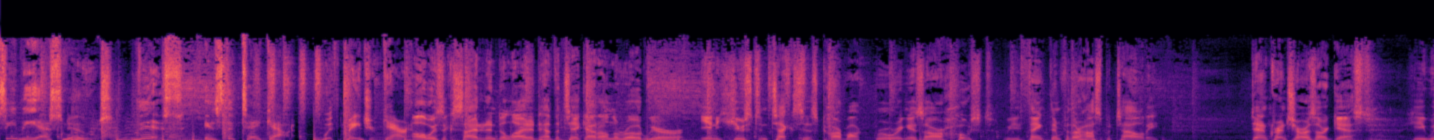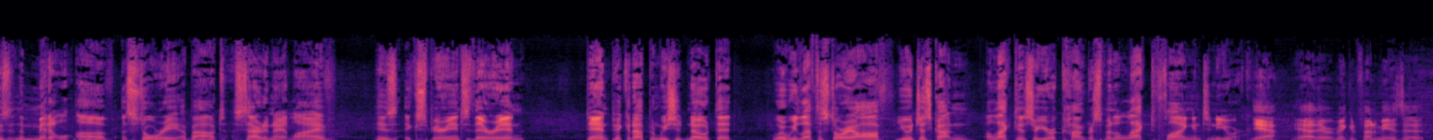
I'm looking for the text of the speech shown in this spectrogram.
CBS News, this is The Takeout with Major Garrett. Always excited and delighted to have the takeout on the road. We are in Houston, Texas. Karbach Brewing is our host. We thank them for their hospitality. Dan Crenshaw is our guest. He was in the middle of a story about Saturday Night Live, his experience therein. Dan, pick it up, and we should note that where we left the story off, you had just gotten elected, so you're a congressman elect flying into New York. Yeah, yeah, they were making fun of me as a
